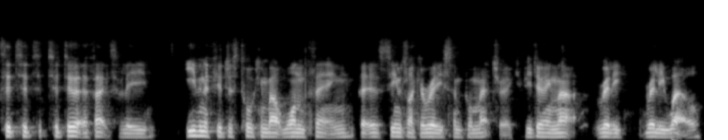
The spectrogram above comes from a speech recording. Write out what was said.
to, to, to do it effectively, even if you're just talking about one thing, that it seems like a really simple metric. If you're doing that really, really well,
